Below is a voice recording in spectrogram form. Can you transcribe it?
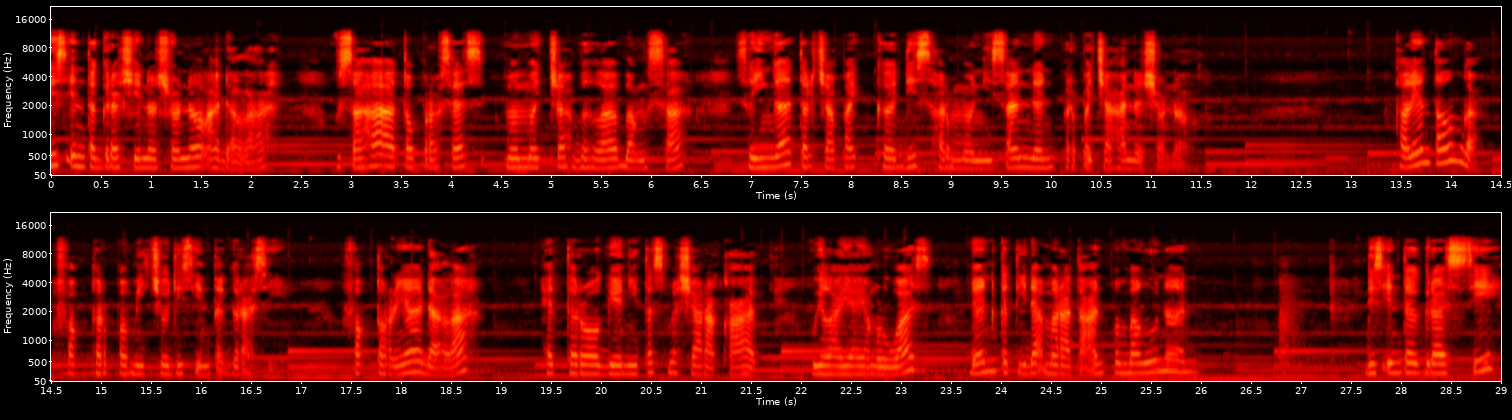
Disintegrasi nasional adalah usaha atau proses memecah belah bangsa sehingga tercapai kedisharmonisan dan perpecahan nasional. Kalian tahu nggak faktor pemicu disintegrasi? Faktornya adalah heterogenitas masyarakat, wilayah yang luas, dan ketidakmerataan pembangunan. Disintegrasi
